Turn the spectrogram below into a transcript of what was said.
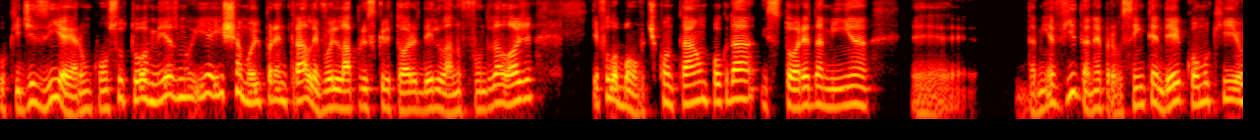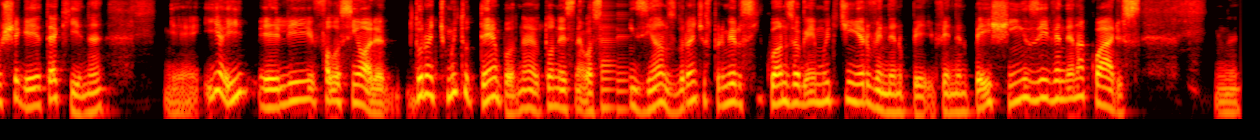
o que dizia, era um consultor mesmo, e aí chamou ele para entrar, levou ele lá para o escritório dele, lá no fundo da loja, e falou: Bom, vou te contar um pouco da história da minha. É, da minha vida, né, para você entender como que eu cheguei até aqui, né? E, e, aí ele falou assim, olha, durante muito tempo, né, eu estou nesse negócio há 15 anos, durante os primeiros cinco anos eu ganhei muito dinheiro vendendo, pe vendendo peixinhos e vendendo aquários. Né?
